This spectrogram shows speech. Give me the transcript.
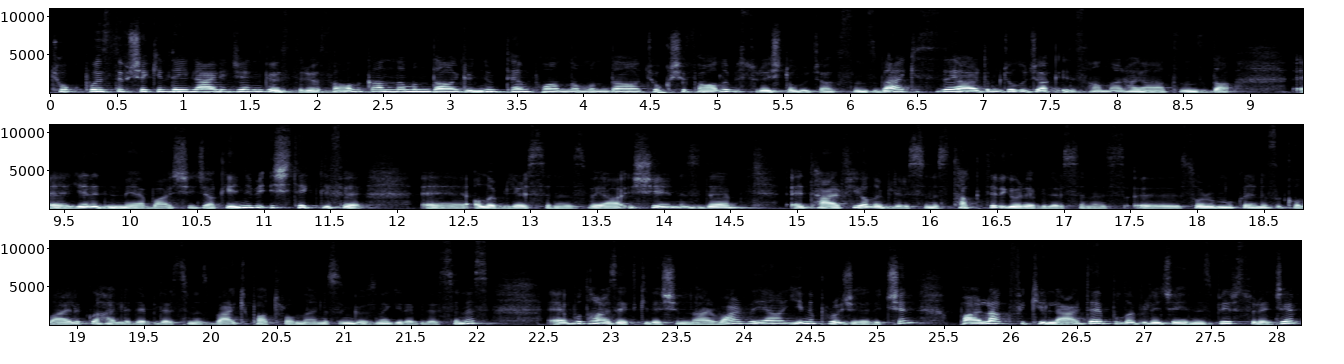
çok pozitif şekilde ilerleyeceğini gösteriyor. Sağlık anlamında, günlük tempo anlamında çok şifalı bir süreçte olacaksınız. Belki size yardımcı olacak insanlar hayatınızda e, yer edinmeye başlayacak. Yeni bir iş teklifi e, alabilirsiniz veya iş yerinizde e, terfi alabilirsiniz, takdir görebilirsiniz, sorumluluklarınızı kolaylıkla halledebilirsiniz. Belki patronlarınızın gözüne girebilirsiniz. Bu tarz etkileşimler var veya yeni projeler için parlak fikirlerde bulabileceğiniz bir süreci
